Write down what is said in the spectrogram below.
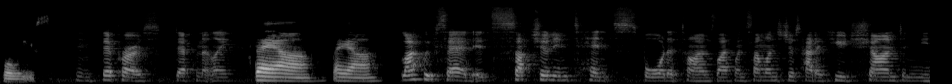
bullies. Mm, they're pros, definitely. They are. They are. Like we've said, it's such an intense sport at times. Like when someone's just had a huge shunt and you,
